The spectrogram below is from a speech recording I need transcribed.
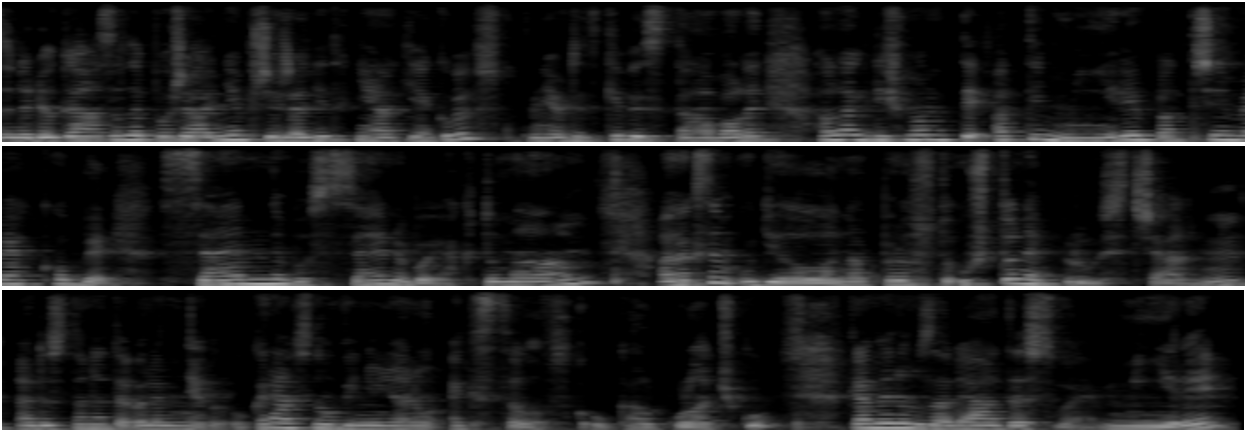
se nedokázali pořádně přiřadit k nějaký jakoby skupině, vždycky vystávali, ale když mám ty a ty míry, patřím jakoby sem nebo sem, nebo jak to mám. A tak jsem udělala naprosto už to neprůstřelní a dostanete ode mě jako krásnou vyňuňanou excelovskou kalkulačku, kam jenom zadáte svoje míry,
